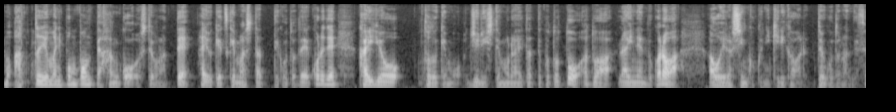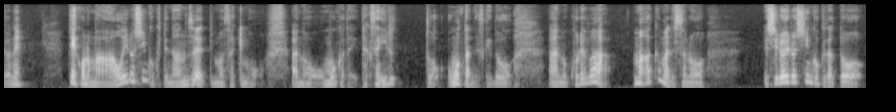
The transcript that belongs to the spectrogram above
もうあっという間にポンポンってハンコをしてもらって、はい、受け付けましたってことで、これで開業届も受理してもらえたってことと、あとは来年度からは青色申告に切り替わるということなんですよね。で、このまあ青色申告って何ぞやって、まあ、さっきもあの思う方たくさんいると思ったんですけど、あのこれは、まあ、あくまでその白色申告だと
